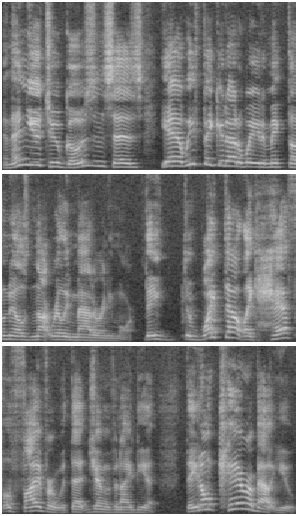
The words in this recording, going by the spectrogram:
and then YouTube goes and says, yeah, we figured out a way to make thumbnails not really matter anymore. They wiped out like half of Fiverr with that gem of an idea. They don't care about you.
